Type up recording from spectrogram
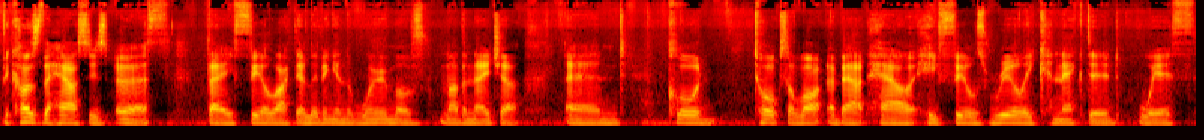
because the house is earth, they feel like they're living in the womb of Mother Nature. And Claude talks a lot about how he feels really connected with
